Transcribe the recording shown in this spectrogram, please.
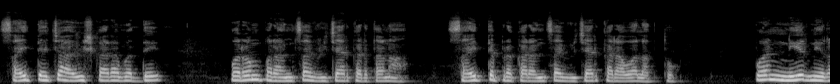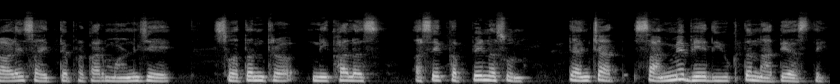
साहित्याच्या आविष्कारामध्ये परंपरांचा विचार करताना साहित्य प्रकारांचा विचार करावा लागतो. पण निरनिराळे साहित्य प्रकार म्हणजे स्वतंत्र निखालस असे कप्पे नसून त्यांच्यात साम्यभेदयुक्त नाते असते.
